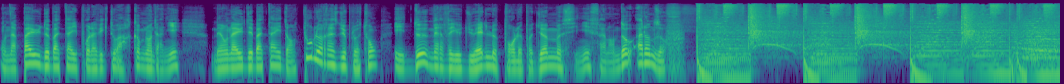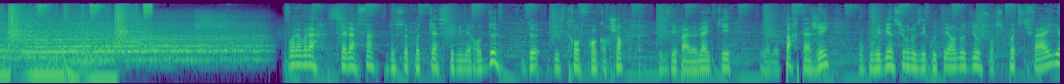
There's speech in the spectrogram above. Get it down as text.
On n'a pas eu de bataille pour la victoire comme l'an dernier, mais on a eu des batailles dans tout le reste du peloton et deux merveilleux duels pour le podium signé Fernando Alonso. Voilà, voilà, c'est la fin de ce podcast numéro 2 de Bistro Francorchamps. N'hésitez pas à le liker et à le partager. Vous pouvez bien sûr nous écouter en audio sur Spotify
